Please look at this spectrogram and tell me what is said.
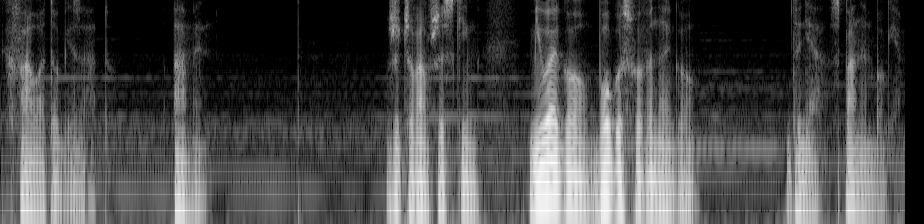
Chwała Tobie za to. Amen. Życzę Wam wszystkim miłego, błogosławionego dnia z Panem Bogiem.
